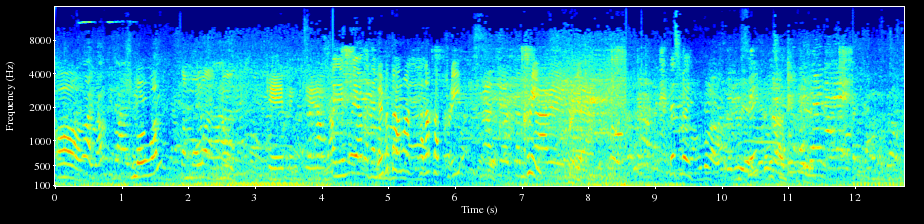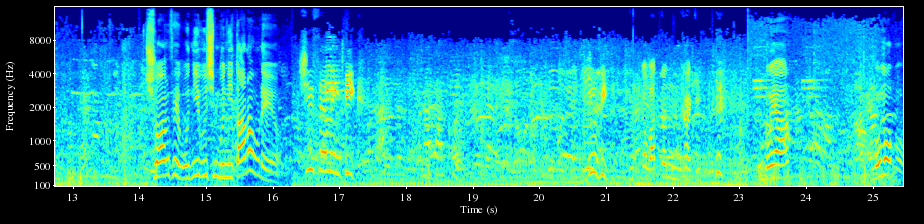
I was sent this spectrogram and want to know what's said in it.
Oh, small one? Number one, no. Okay, thank you. You have a Tana- Tanaka cream? Cream. Yeah. This way. 주황색 옷 입으신 분이 따라오래요. She's selling big. Too big. 아까 왔던 가게. 뭐야? 뭐 먹어?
